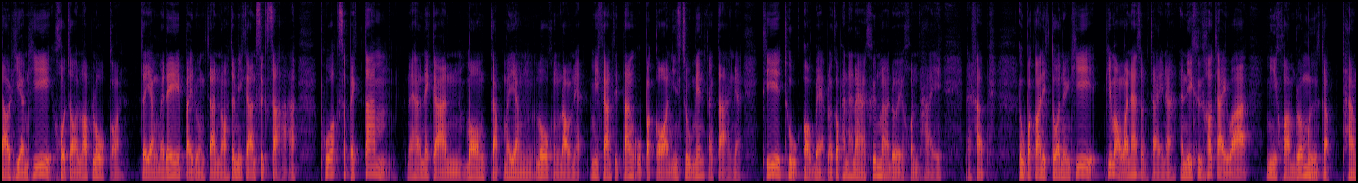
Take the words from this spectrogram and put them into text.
ดาวเทียมที่โคจรรอบโลกก่อน จะยังไม่ได้ไปดวงจันทร์เนาะจะมีการศึกษาพวกสเปกตรัมนะฮะในการมองกลับมายังโลกของเราเนี่ยมีการติดตั้งอุปกรณ์อินสตูเมนต์ต่างๆเนี่ยที่ถูกออกแบบแล้วก็พัฒนาขึ้นมาโดยคนไทยนะครับ อุปกรณ์อีกตัวหนึ่งที่พี่มองว่าน่าสนใจนะ อันนี้คือเข้าใจว่ามีความร่วมมือกับทาง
